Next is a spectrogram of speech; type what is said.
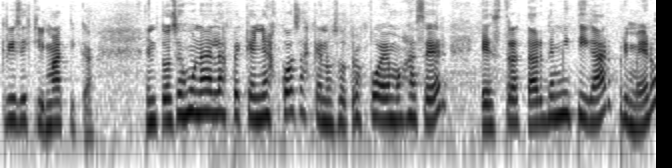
crisis climática. Entonces, una de las pequeñas cosas que nosotros podemos hacer es tratar de mitigar primero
